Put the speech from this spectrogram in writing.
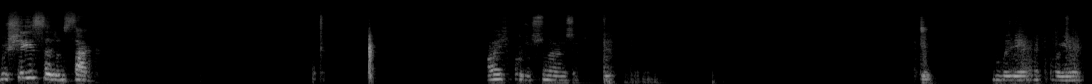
Bu şey sarımsak. Ay kurusun önce. Da yerine koyayım.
